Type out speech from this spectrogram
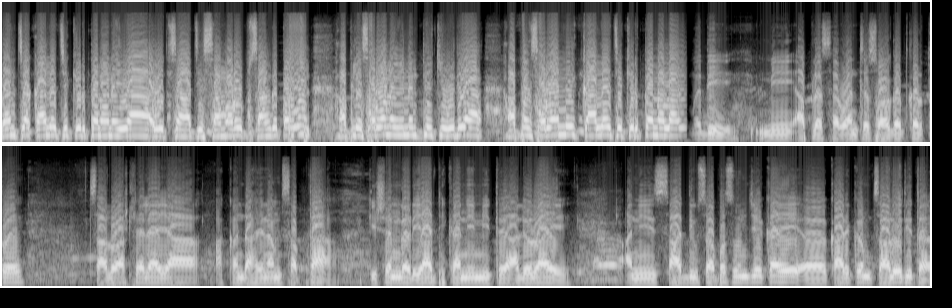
यांच्या काल्याच्या कीर्तनाने या उत्साहाचे समारोप सांगता होईल आपल्या सर्वांना विनंती की उद्या आपण सर्वांनी काल्याच्या कीर्तनाला मध्ये मी आपल्या सर्वांचं स्वागत करतोय. चालू असलेल्या या अखंड हरिनाम सप्ताह किशनगड या ठिकाणी मी इथे आलेलो आहे. आणि सात दिवसापासून जे काही कार्यक्रम चालू आहे तिथं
